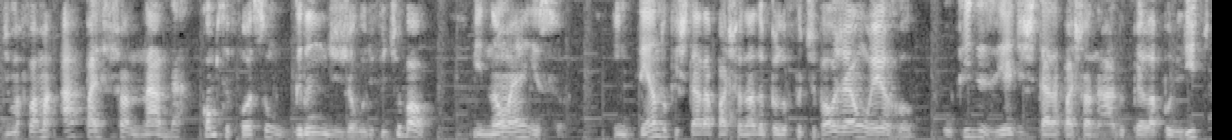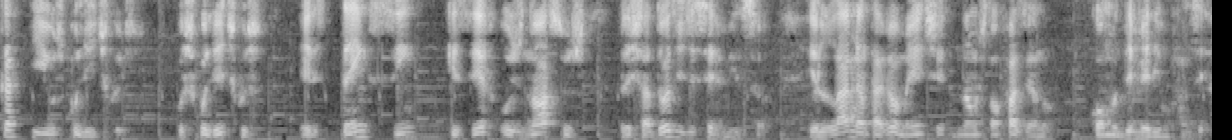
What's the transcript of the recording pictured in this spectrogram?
de uma forma apaixonada, como se fosse um grande jogo de futebol. E não é isso. Entendo que estar apaixonado pelo futebol já é um erro o que dizer de estar apaixonado pela política e os políticos. Os políticos, eles têm sim que ser os nossos prestadores de serviço e lamentavelmente não estão fazendo como deveriam fazer.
